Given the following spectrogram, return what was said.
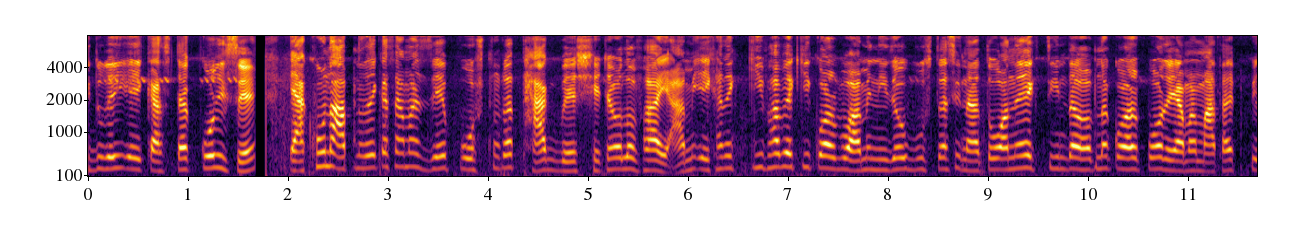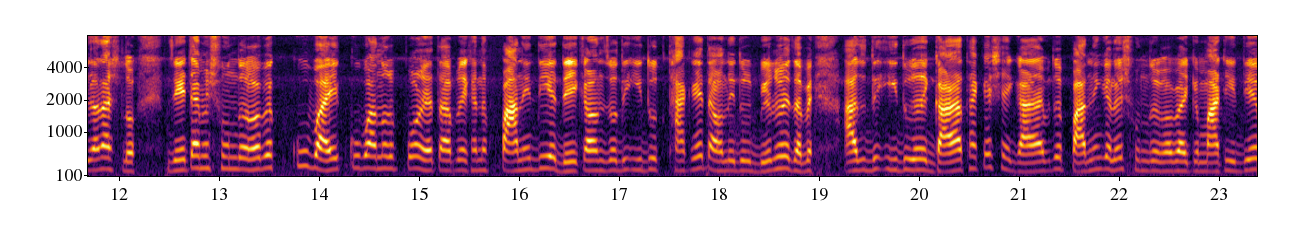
ইঁদুরেই এই কাজটা করেছে। এখন আপনাদের কাছে আমার যে প্রশ্নটা থাকবে সেটা হলো, ভাই, আমি এখানে কীভাবে কি করব? আমি নিজেও বুঝতেছি না। তো অনেক চিন্তা ভাবনা করার পরে আমার মাথায় প্ল্যান আসলো যে এটা আমি সুন্দরভাবে কুবাই, কুবানোর পরে তারপরে এখানে পানি দিয়ে দিই। কারণ যদি ইঁদুর থাকে তাহলে ইঁদুর বের হয়ে যাবে। আর যদি ইঁদুরের গাড়া থাকে, সেই গাড়ার ভিতরে পানি গেলে সুন্দরভাবে আর কি মাটি দিয়ে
